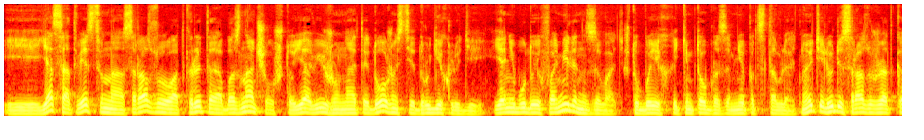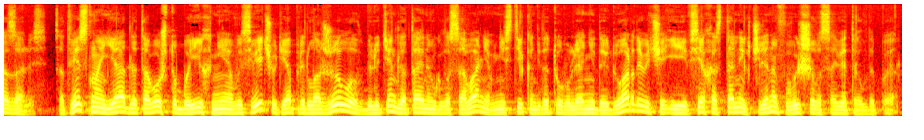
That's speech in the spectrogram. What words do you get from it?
И я, соответственно, сразу открыто обозначил, что я вижу на этой должности других людей. Я не буду их фамилии называть, чтобы их каким-то образом не подставлять. Но эти люди сразу же отказались. Соответственно, я для того, чтобы их не высвечивать, я предложил в бюллетень для тайного голосования внести кандидатуру Леонида Эдуардовича и всех остальных членов Высшего Совета ЛДПР.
